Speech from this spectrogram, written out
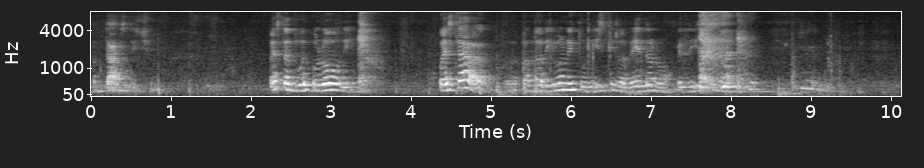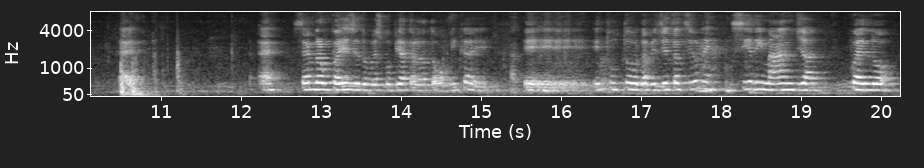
fantastici. Questa ha due colori, questa quando arrivano i turisti la vedono, bellissima. Eh, eh, sembra un paese dove è scoppiata l'atomica e, e, e tutta la vegetazione si rimangia quello,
